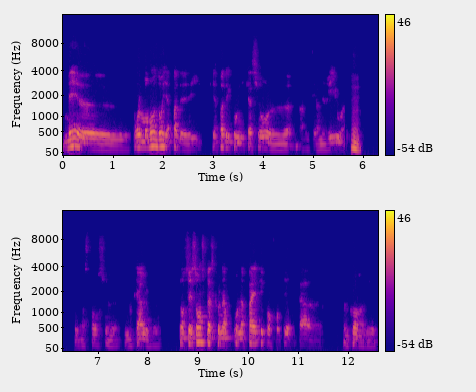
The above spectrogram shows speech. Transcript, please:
Mais euh, pour le moment, non, il n'y a pas de, il a pas de communication euh, avec la mairie ou avec mm. les instances euh, locales euh, dans ce sens parce qu'on n'a on n'a pas été confronté en tout cas euh, encore à des,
